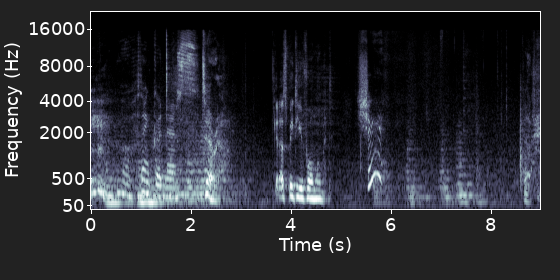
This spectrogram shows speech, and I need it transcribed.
oh, thank goodness. Tara, can I speak to you for a moment? Sure. Thank you.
